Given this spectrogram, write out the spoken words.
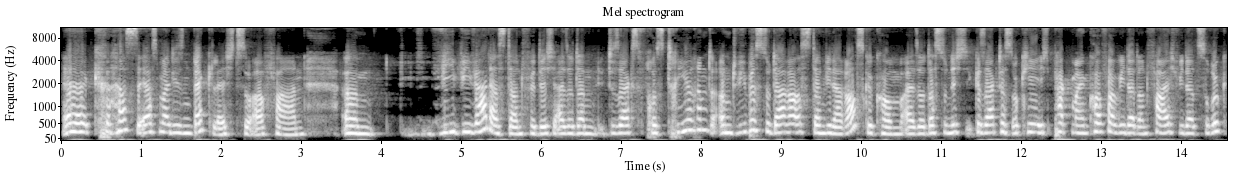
äh, krass, erstmal diesen Backlash zu erfahren. Ähm, wie, wie war das dann für dich? Also dann, du sagst frustrierend und wie bist du daraus dann wieder rausgekommen? Also, dass du nicht gesagt hast, okay, ich packe meinen Koffer wieder, dann fahre ich wieder zurück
